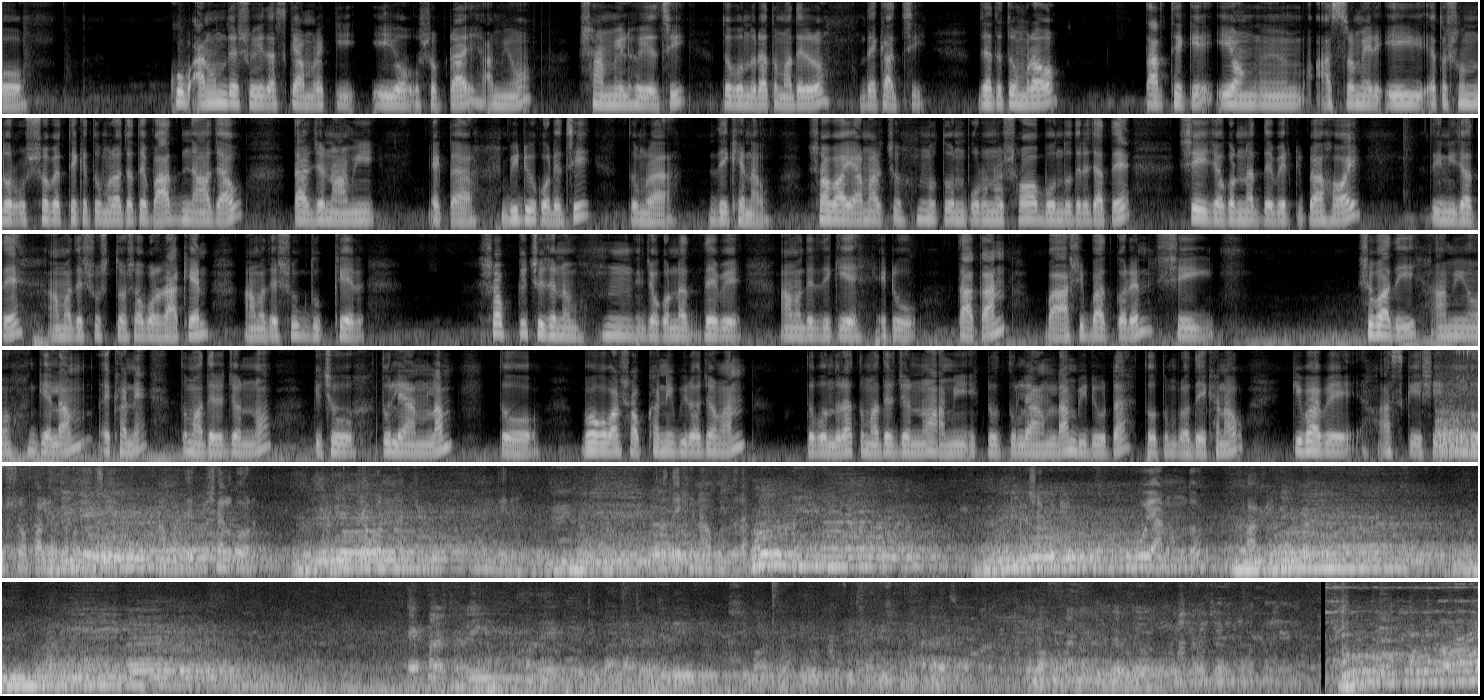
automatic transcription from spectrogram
খুব আনন্দের সহিত আজকে আমরা কি এই উৎসবটায় আমিও সামিল হয়েছি। তো বন্ধুরা, তোমাদেরও দেখাচ্ছি, যাতে তোমরাও তার থেকে এই আশ্রমের এই এত সুন্দর উৎসবের থেকে তোমরা যাতে বাদ না যাও, তার জন্য আমি একটা ভিডিও করেছি, তোমরা দেখে নাও। সবাই আমার নতুন পুরনো সব বন্ধুদের যাতে সেই জগন্নাথ দেবের কৃপা হয়। তিনি যাতে আমাদের সুস্থ, সবল রাখেন, আমাদের সুখ দুঃখের সব কিছু যেন জগন্নাথ দেবে, আমাদের দিকে একটু তাকান বা আশীর্বাদ করেন, সেই সুবাদি আমিও গেলাম এখানে তোমাদের জন্য কিছু তুলে আনলাম। তো ভগবান সবখানি বিরাজমান। তো বন্ধুরা, তোমাদের জন্য আমি একটু তুলে আনলাম ভিডিওটা। তো তোমরা দেখে নাও কীভাবে আজকে সেই নন্দ উৎসব পালিত হয়েছে আমাদের বিশালগড় জগন্নাথ মন্দিরে? তো দেখে নাও বন্ধুরা। আশা করি খুবই আনন্দ পাবে। এক মাস ধরেই আমাদের যে আচার্যদেব ভক্তি মহারাজ এবং অন্যান্য বৈষ্ণব জগন্নাথ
